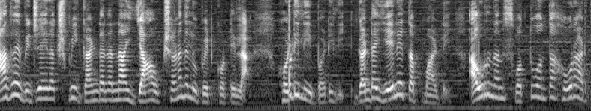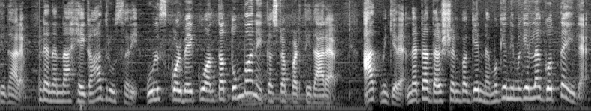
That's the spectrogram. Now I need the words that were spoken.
ಆದ್ರೆ ವಿಜಯಲಕ್ಷ್ಮಿ ಗಂಡನನ್ನ ಯಾವ ಕ್ಷಣದಲ್ಲೂ ಬಿಟ್ಕೊಟ್ಟಿಲ್ಲ. ಹೊಡಿಲಿ ಬಡಿಲಿ, ಗಂಡ ಏನೇ ತಪ್ಪು ಮಾಡಲಿ, ಅವರು ನನ್ನ ಸ್ವತ್ತು ಅಂತ ಹೋರಾಡ್ತಿದ್ದಾರೆ. ಗಂಡನನ್ನ ಹೇಗಾದರೂ ಸರಿ ಉಳಿಸ್ಕೊಳ್ಬೇಕು ಅಂತ ತುಂಬಾನೇ ಕಷ್ಟಪಡ್ತಿದ್ದಾರೆ. ಆತ್ಮೀಗೆರೆ ನಟ ದರ್ಶನ್ ಬಗ್ಗೆ ನಮಗೆ ನಿಮಗೆಲ್ಲ ಗೊತ್ತೇ ಇದೆ.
